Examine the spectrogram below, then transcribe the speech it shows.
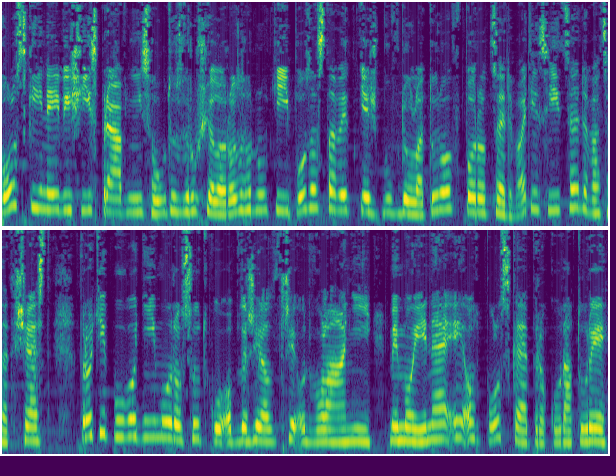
Polský nejvyšší správní soud zrušil rozhodnutí pozastavit těžbu v dole Turov po roce 2026. Proti původnímu rozsudku obdržel tři odvolání, mimo jiné i od polské prokuratury.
